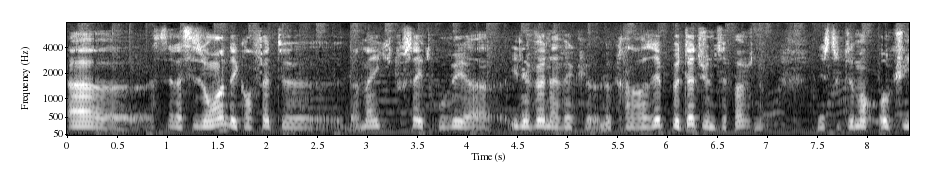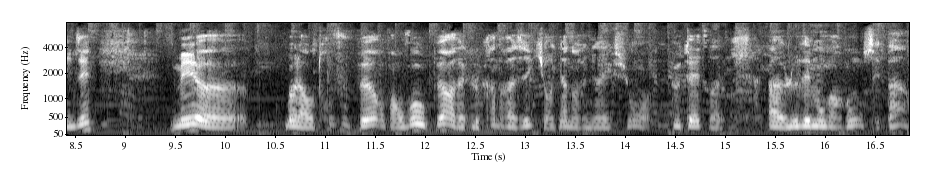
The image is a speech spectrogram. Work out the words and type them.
euh, c'est la saison 1 dès qu'en fait euh, bah, Mike tout ça est trouvé à Eleven avec le, crâne rasé. Peut-être, je ne sais pas, je n'ai strictement aucune idée. Mais euh, voilà, on trouve Hooper, enfin on voit Hooper avec le crâne rasé qui regarde dans une direction, peut-être le démon Gorgon, on sait pas. Hein.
